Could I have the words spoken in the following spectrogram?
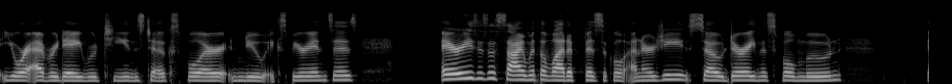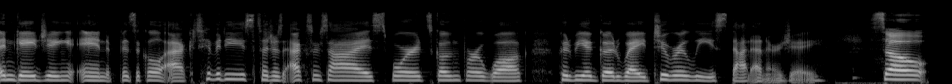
your everyday routines to explore new experiences. Aries is a sign with a lot of physical energy, so during this full moon, engaging in physical activities such as exercise, sports, going for a walk could be a good way to release that energy. So,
